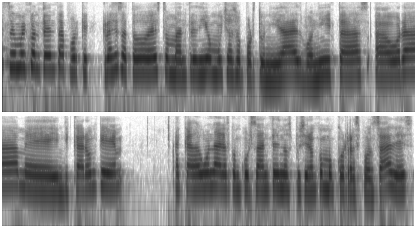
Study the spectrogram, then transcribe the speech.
estoy muy contenta porque gracias a todo esto me han tenido muchas oportunidades bonitas. Ahora me indicaron que a cada una de las concursantes nos pusieron como corresponsales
